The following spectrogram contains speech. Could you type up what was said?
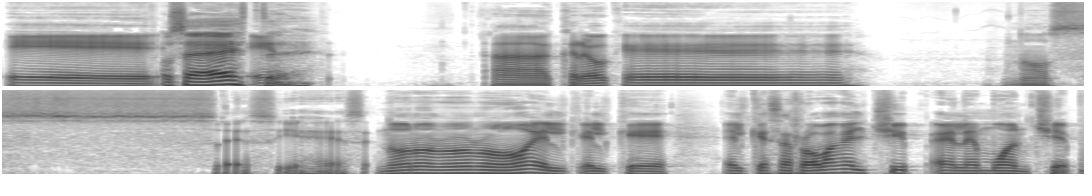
eh, o sea, este. en- ah, creo que... No sé si es ese. No, no, no, no, el, el, que, el que se roban el chip, el M1 chip.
